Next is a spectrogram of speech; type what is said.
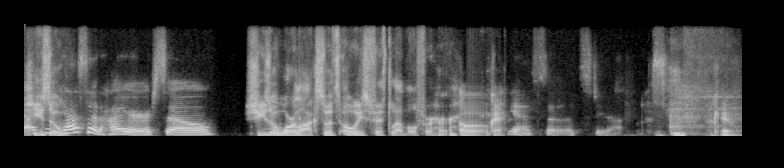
I can a cast that higher. So she's a warlock, so it's always fifth level for her. Oh, okay. yeah, so let's do that. Okay.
